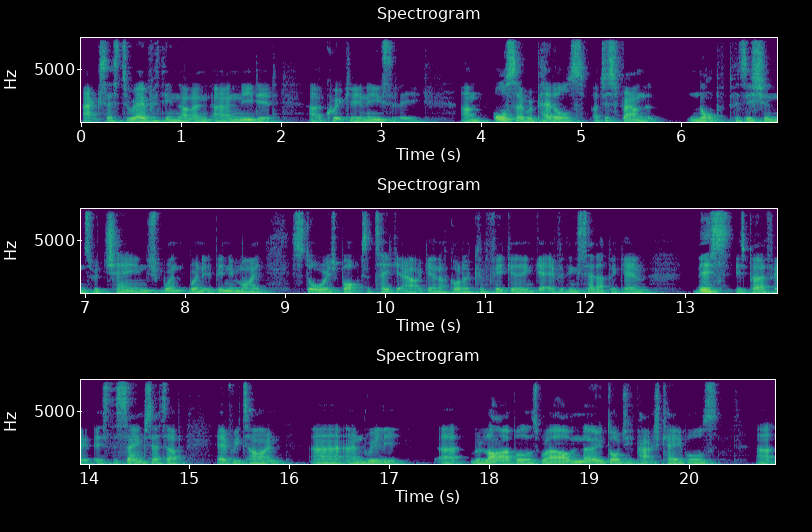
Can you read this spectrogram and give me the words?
access to everything that I, I needed uh, quickly and easily. Um, also with pedals, I just found that knob positions would change when, when it had been in my storage box to take it out again. I've got to configure and get everything set up again. This is perfect. It's the same setup every time uh, and really uh, reliable as well. No dodgy patch cables, uh,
